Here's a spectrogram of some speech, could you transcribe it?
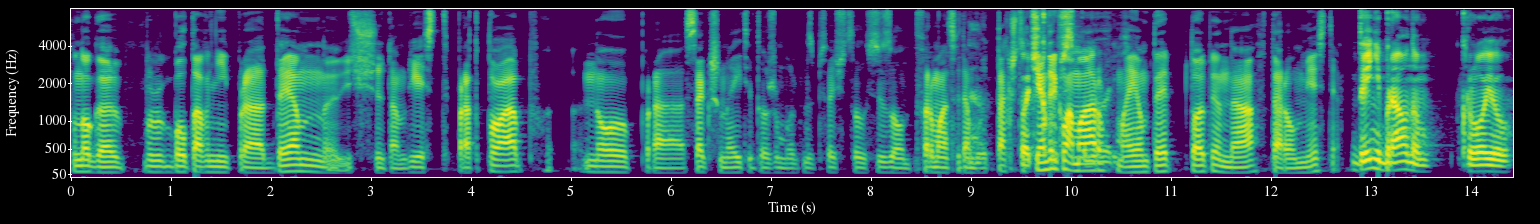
много болтовни про Дэм, еще там есть про Тпап, но про Section 80 тоже можно записать целый сезон. Информации там да. будет. Так что Очень Кендрик Ламар в моем топе на втором месте. Дэнни Брауном крою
